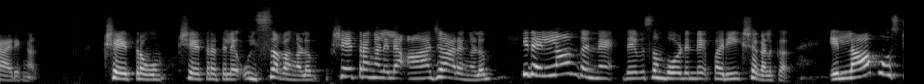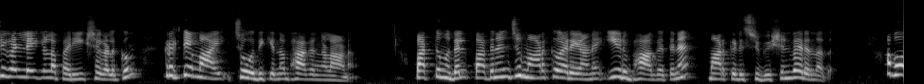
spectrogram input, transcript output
കാര്യങ്ങൾ. ക്ഷേത്രവും ക്ഷേത്രത്തിലെ ഉത്സവങ്ങളും ക്ഷേത്രങ്ങളിലെ ആചാരങ്ങളും ഇതെല്ലാം തന്നെ ദേവസ്വം ബോർഡിന്റെ പരീക്ഷകൾക്ക് എല്ലാ പോസ്റ്റുകളിലേക്കുള്ള പരീക്ഷകൾക്കും കൃത്യമായി ചോദിക്കുന്ന ഭാഗങ്ങളാണ്. പത്ത് മുതൽ പതിനഞ്ച് മാർക്ക് വരെയാണ് ഈ ഒരു ഭാഗത്തിന് മാർക്ക് ഡിസ്ട്രിബ്യൂഷൻ വരുന്നത്. അപ്പോൾ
